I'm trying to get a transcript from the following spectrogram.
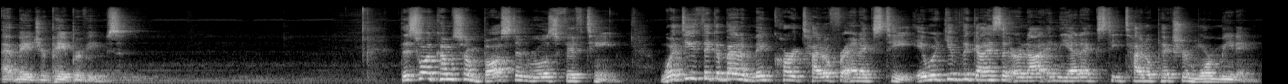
at major pay-per-views. This one comes from Boston Rules 15. What do you think about a mid-card title for NXT? It would give the guys that are not in the NXT title picture more meaning.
